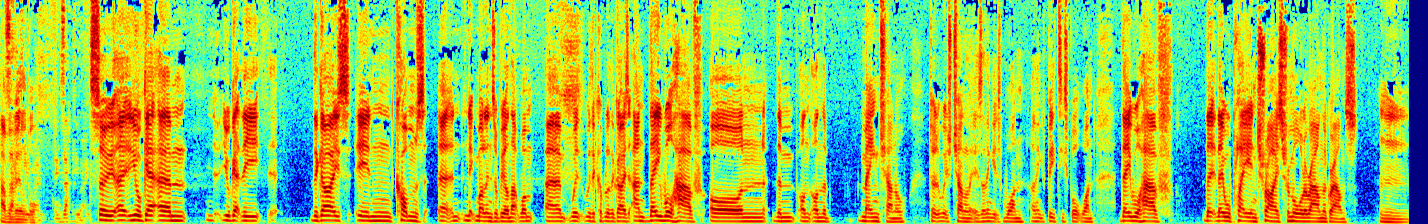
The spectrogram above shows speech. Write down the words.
have exactly available. Right. Exactly right. So uh, you'll get um, you'll get the the guys in comms. Uh, Nick Mullins will be on that one um, with with a couple of the guys, and they will have on the on on the main channel. Don't know which channel it is. I think it's one. I think it's BT Sport one. They will have they they will play in tries from all around the grounds. Mm.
